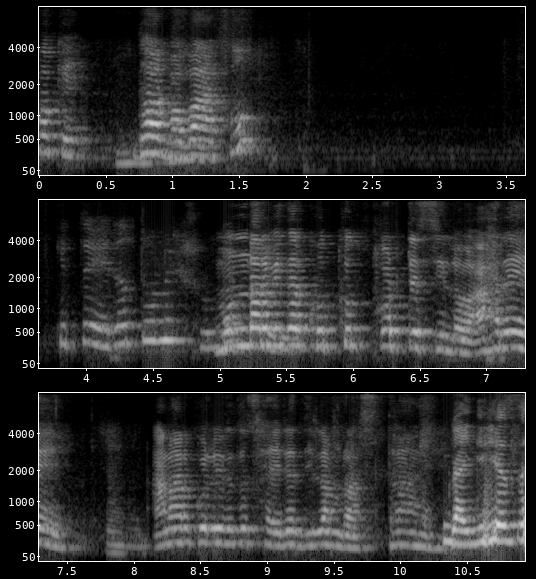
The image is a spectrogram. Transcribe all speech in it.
ওকে ধর বাবা আপু। কিন্তু এরা তো অনেক সুন্দর মুন্ডার ভিতর খুদ খুদ করতেছিল আরে আনারকলির তো ছাইরা দিলাম রাস্তায়। গেছে।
